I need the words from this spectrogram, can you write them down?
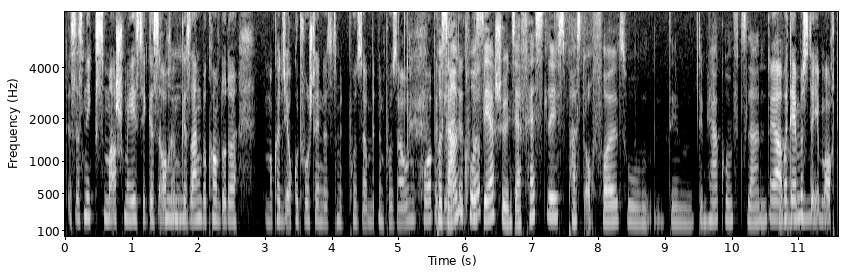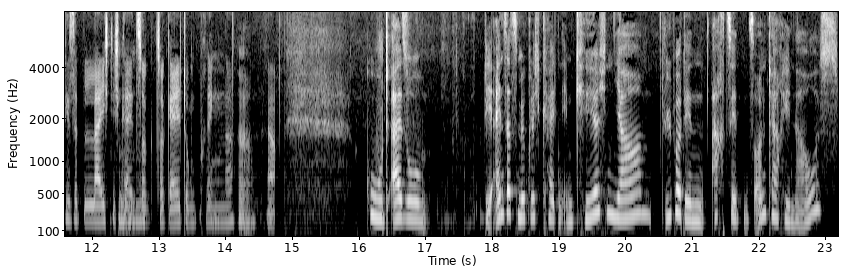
Dass es nichts Marschmäßiges auch mhm. im Gesang bekommt oder man könnte sich auch gut vorstellen, dass es mit, Posa mit einem Posaunenchor begleitet Posaunenchor wird. sehr schön, sehr festlich, es passt auch voll zu dem, dem Herkunftsland. Ja, aber der müsste eben auch diese Leichtigkeit mhm. zur, zur Geltung bringen. Ne? Ja. ja. Gut, also die Einsatzmöglichkeiten im Kirchenjahr über den 18. Sonntag hinaus.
